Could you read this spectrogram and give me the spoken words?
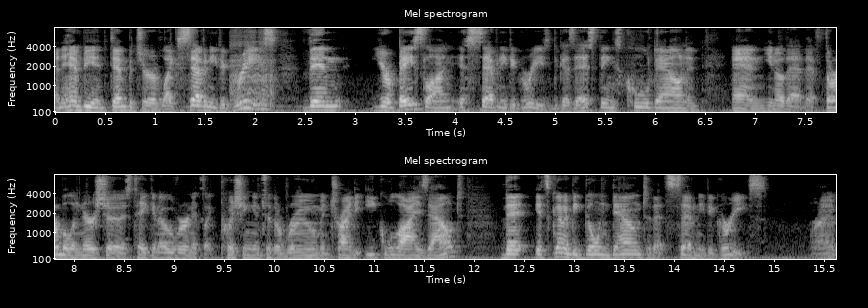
an ambient temperature of like 70 degrees, then your baseline is 70 degrees because as things cool down and and you know that, that thermal inertia is taking over and it's like pushing into the room and trying to equalize out that it's going to be going down to that 70 degrees right?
